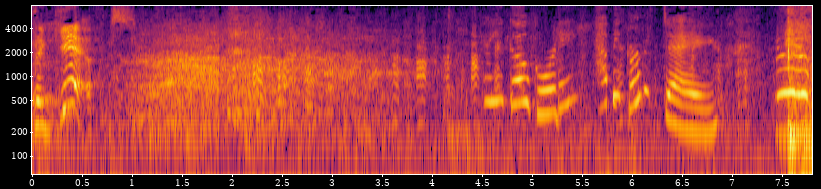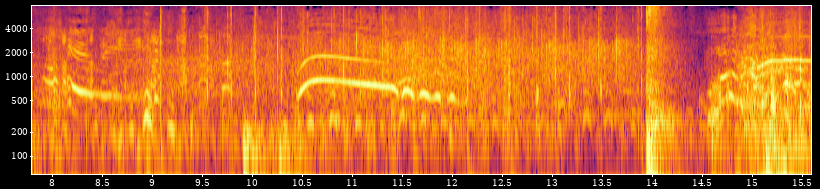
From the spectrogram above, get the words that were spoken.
That is a gift. Here you go, Gordy. Happy birthday. No,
